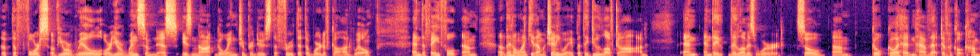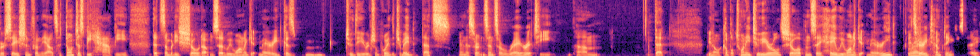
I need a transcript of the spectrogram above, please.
the, the force of your will or your winsomeness is not going to produce the fruit that the word of God will. And the faithful, um, uh, they don't like you that much anyway, but they do love God, and and they they love His Word. So um, go go ahead and have that difficult conversation from the outset. Don't just be happy that somebody showed up and said we want to get married because mm, to the original point that you made, that's in a certain sense a rarity. Um, that you know, a couple 22 year olds show up and say, Hey, we want to get married. It's right. very tempting to say,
